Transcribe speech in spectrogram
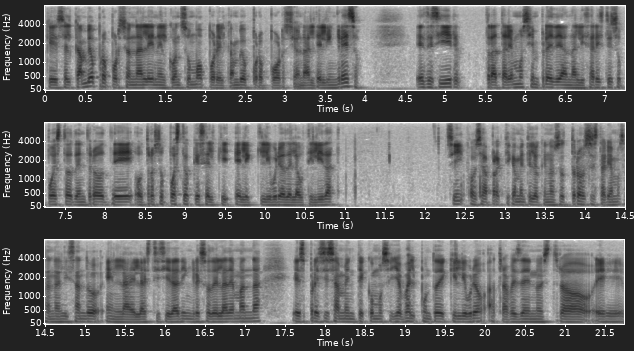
que es el cambio proporcional en el consumo por el cambio proporcional del ingreso. Es decir, trataremos siempre de analizar este supuesto dentro de otro supuesto que es el, equilibrio de la utilidad. Sí, o sea, prácticamente lo que nosotros estaríamos analizando en la elasticidad de ingreso de la demanda es precisamente cómo se lleva el punto de equilibrio a través de nuestro eh,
